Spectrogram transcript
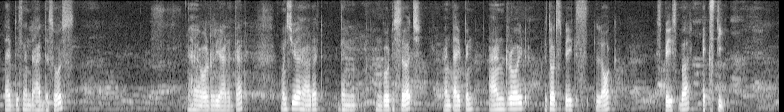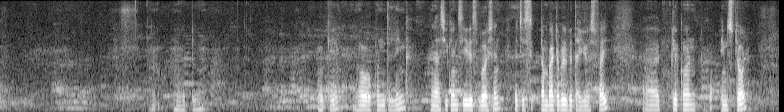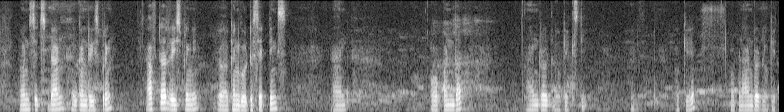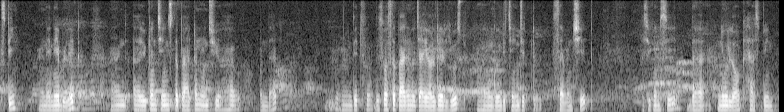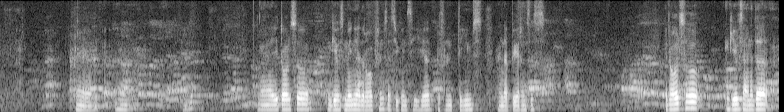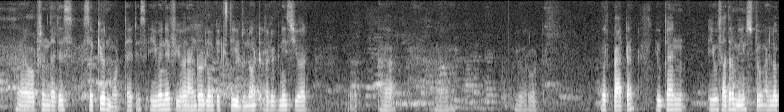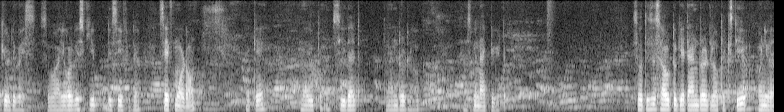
type this and add the source. I have already added that. Once you have added then go to search and type in android without space lock spacebar xt okay now open the link and as you can see this version which is compatible with iOS 5 uh, click on install. Once it's done you can respring. After respringing you uh, can go to settings and open the Android Lock XT okay. Open Android Lock XT and enable it. And uh, you can change the pattern once you have opened that this was the pattern which I already used. I am going to change it to 7 shape. As you can see the new lock has been uh, uh, it also gives many other options as you can see here different themes and appearances. It also gives another option that is secure mode. That is even if your Android Lock XT you do not recognize your your, uh, uh, your what? Your pattern you can use other means to unlock your device. So I always keep the safe safe mode on. Okay. Now you can see that the Android lock has been activated so this is how to get Android Lock XT on your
